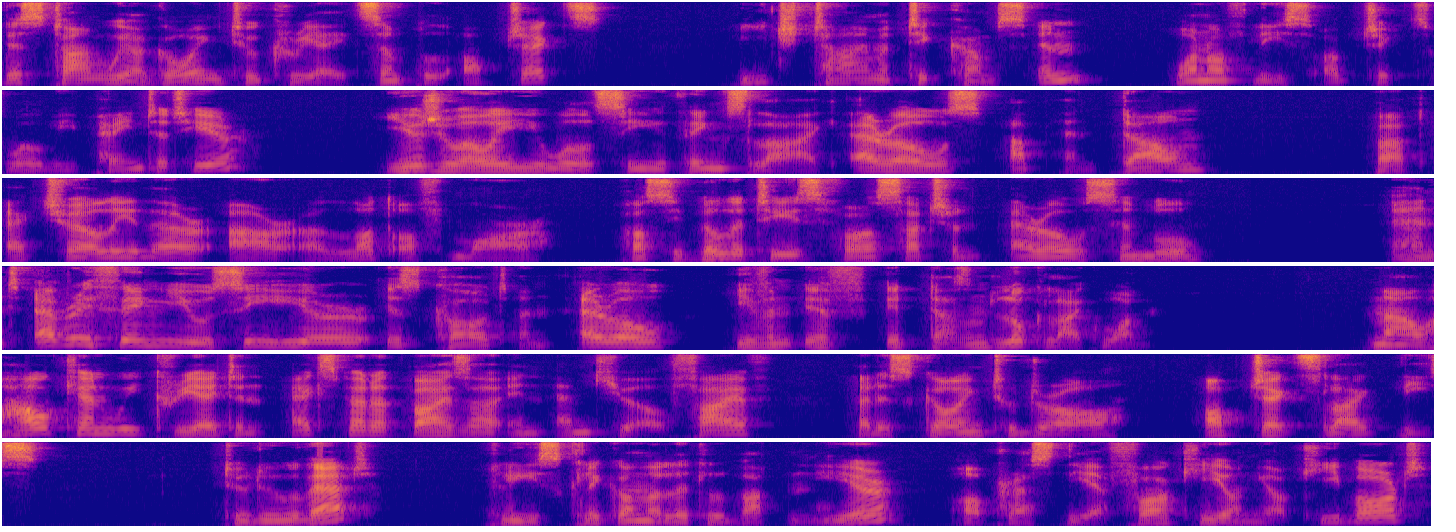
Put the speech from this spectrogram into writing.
This time we are going to create simple objects. Each time a tick comes in, one of these objects will be painted here. Usually you will see things like arrows up and down, but actually there are a lot of more possibilities for such an arrow symbol. And everything you see here is called an arrow, even if it doesn't look like one. Now, how can we create an expert advisor in MQL5 that is going to draw objects like these? To do that, please click on the little button here or press the F4 key on your keyboard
